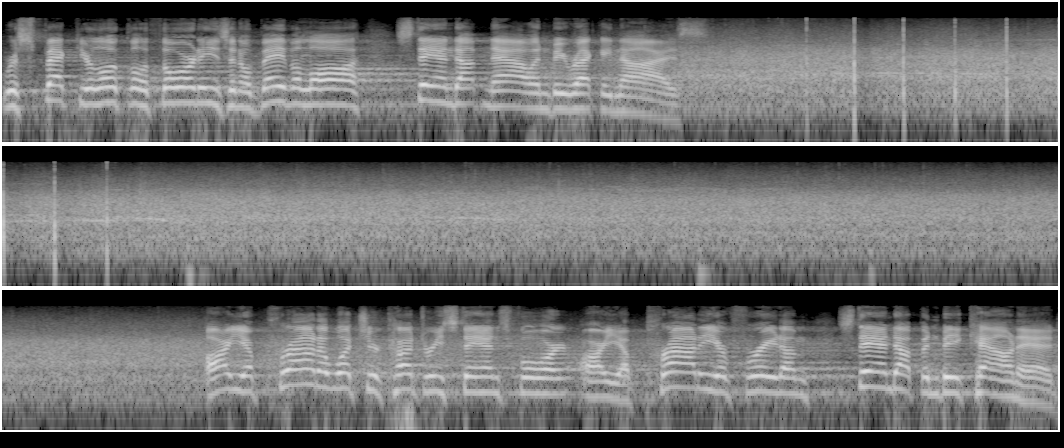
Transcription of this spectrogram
respect your local authorities, and obey the law? Stand up now and be recognized. Are you proud of what your country stands for? Are you proud of your freedom? Stand up and be counted.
